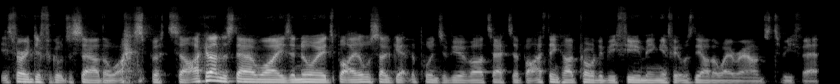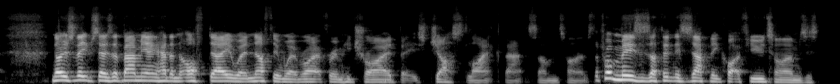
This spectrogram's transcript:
it's very difficult to say otherwise. But uh, I can understand why he's annoyed. But I also get the point of view of Arteta. But I think I'd probably be fuming if it was the other way around. To be fair, No Sleep says that Bamiyang had an off day where nothing went right for him. He tried, but it's just like that sometimes. The problem is, is I think this is happening quite a few times. Is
